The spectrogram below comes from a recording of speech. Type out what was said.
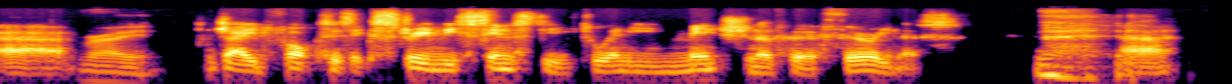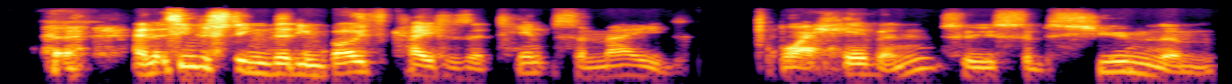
Right. Jade Fox is extremely sensitive to any mention of her furriness. uh, and it's interesting that in both cases, attempts are made by heaven to subsume them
